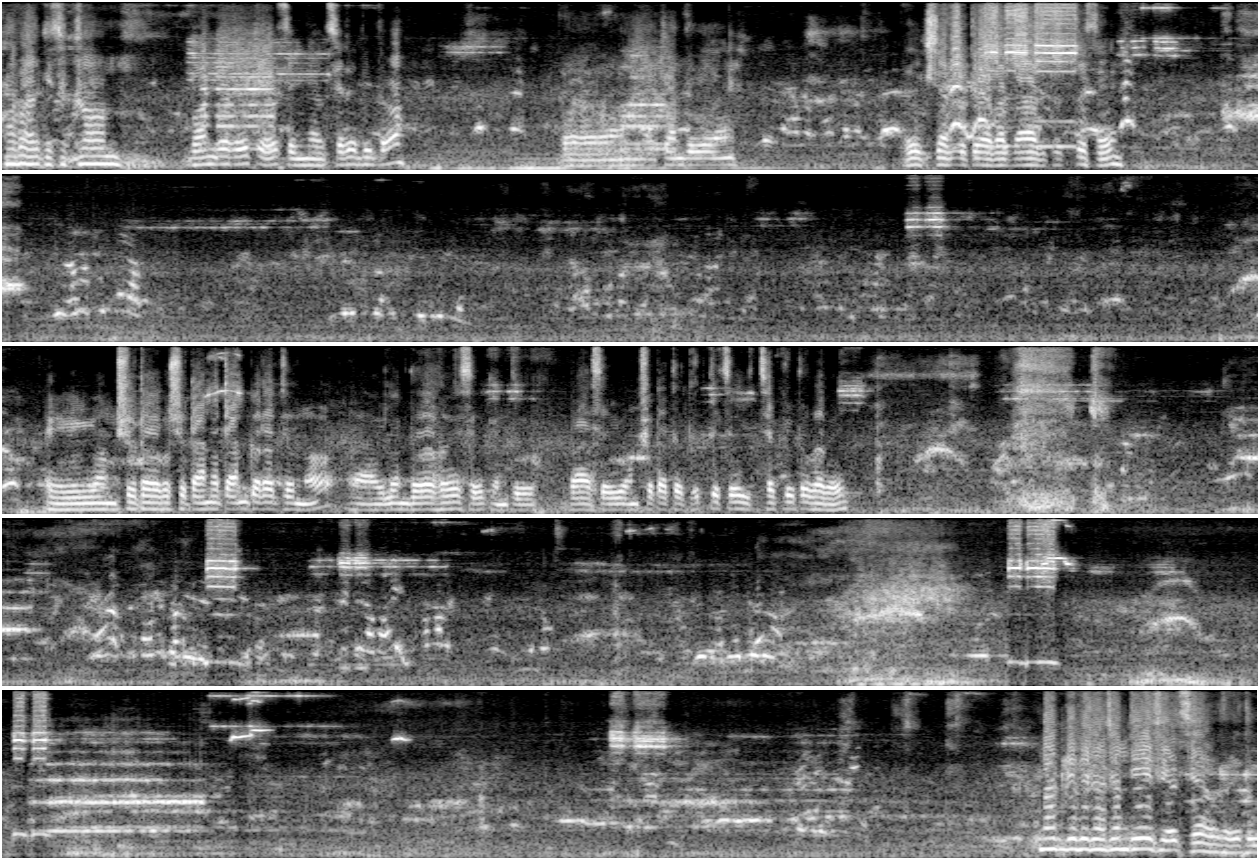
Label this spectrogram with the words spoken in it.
আবার কিছুক্ষণ বন্ধ রেখে সিগন্যাল ছেড়ে দিত। এখান দিয়ে রিক্সার দিতে আবার বাস ঢুকতেছে। এই অংশটা অবশ্য টানে টান করার জন্য আইল্যান্ড দেওয়া হয়েছে, কিন্তু বাস এই অংশটাতে ঢুকতেছে ইচ্ছাকৃতভাবে। মাগরিবের আজান দিয়ে ফেলছে অলরেডি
